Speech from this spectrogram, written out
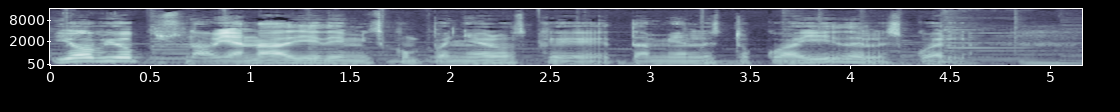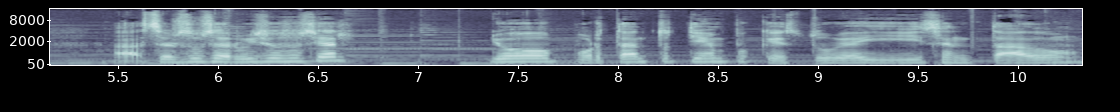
y obvio, pues no había nadie de mis compañeros que también les tocó ahí de la escuela hacer su servicio social. Yo por tanto tiempo que estuve ahí sentado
